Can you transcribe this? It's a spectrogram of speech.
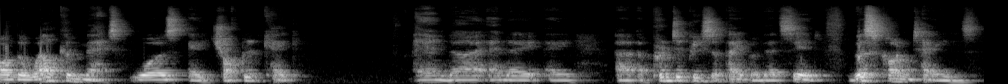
on the welcome mat was a chocolate cake and uh, and a, a uh, a printed piece of paper that said, This contains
